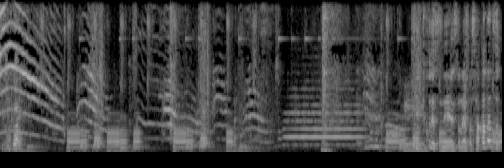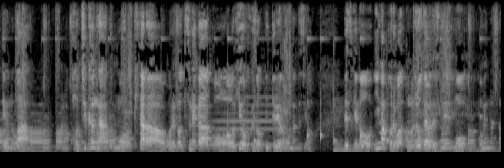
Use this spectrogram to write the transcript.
けるかね皮が持たれるよいしょありがとうございます結局ですねそのやっぱ逆立つっていうのはあのこっち来んなってもう来たら俺の爪がこう火を吹くぞって言ってるようなもんなんですよ。ですけど今これはこの状態はですねもうごめんなさ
